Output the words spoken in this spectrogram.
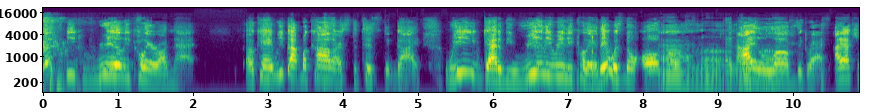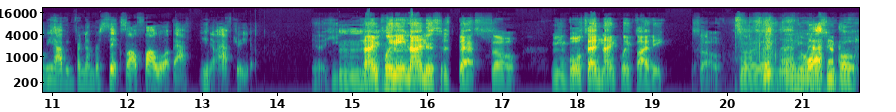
let's be really clear on that. Okay, we've got McCall, our statistic guy. We got to be really, really clear. There was no almost. Oh, man. and Oh, I man. love grass. I actually have him for number six, so I'll follow up after you know after you. Yeah, he Mm, nine point eight nine is his best. So I mean, Bolt had nine point five eight. So So yeah, man, he almost beat Bolt,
